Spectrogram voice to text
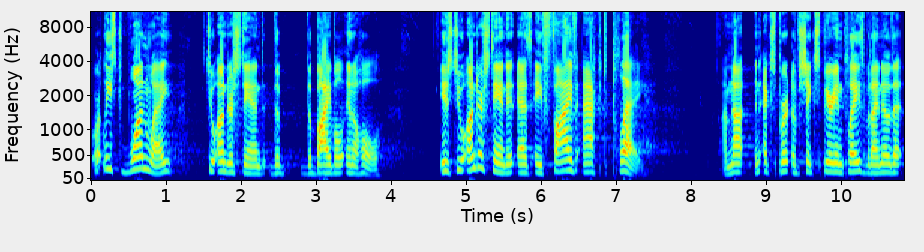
or at least one way to understand the, the Bible in a whole, is to understand it as a five act play. I'm not an expert of Shakespearean plays, but I know that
